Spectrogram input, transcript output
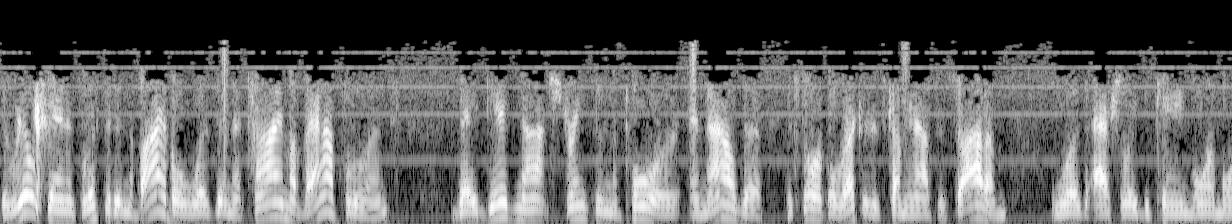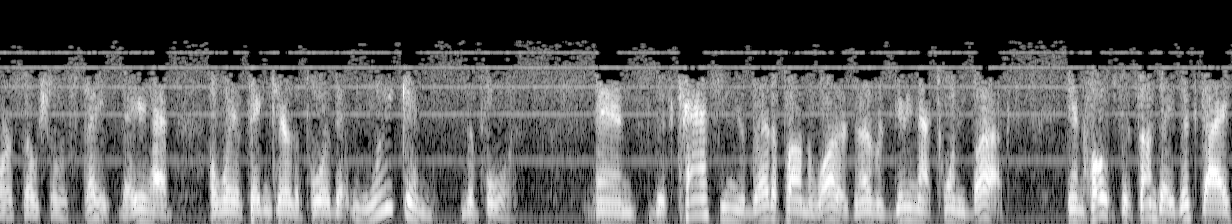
The real sin is listed in the Bible was in a time of affluence. They did not strengthen the poor, and now the historical record is coming out that Sodom was actually became more and more a socialist state. They had a way of taking care of the poor that weakened the poor. And this casting your bread upon the waters, in other words, getting that 20 bucks, in hopes that someday this guy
